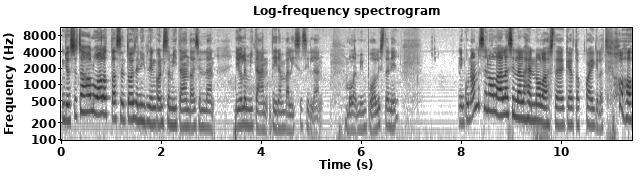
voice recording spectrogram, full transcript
jos et sä halua aloittaa sen toisen ihmisen kanssa mitään tai silleen ei ole mitään teidän välissä silleen molemmin puolista, niin niin kun anna sen olla, älä sillä lähde nolasta ja kertoa kaikille, että haha,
